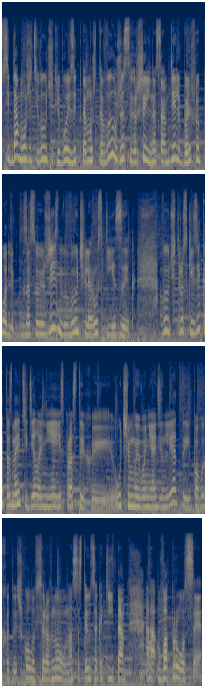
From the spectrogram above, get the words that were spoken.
всегда можете выучить любой язык, потому что вы уже совершили, на самом деле, большой подвиг за свою жизнь, вы выучили русский язык. Выучить русский язык — это, знаете, дело не из простых, и учим мы его не один лет, и по выходу из школы все равно у нас остаются какие-то а, вопросы.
